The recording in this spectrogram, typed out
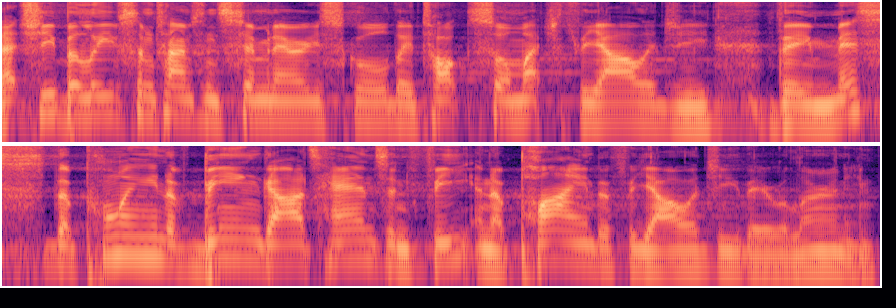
that she believes sometimes in seminary school they talk so much theology, they miss the point of being God's hands and feet and applying the theology they were learning.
